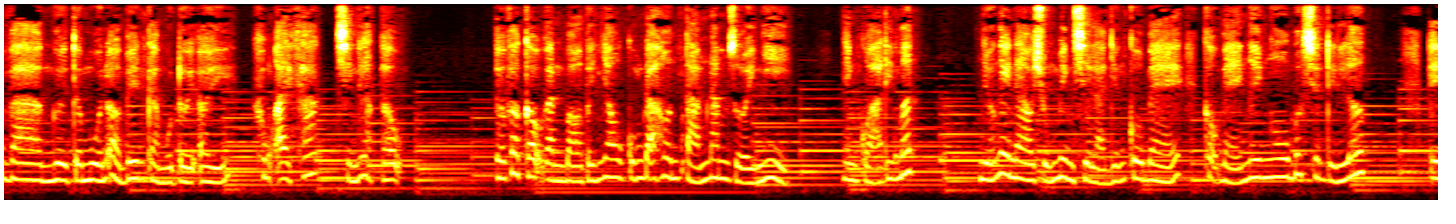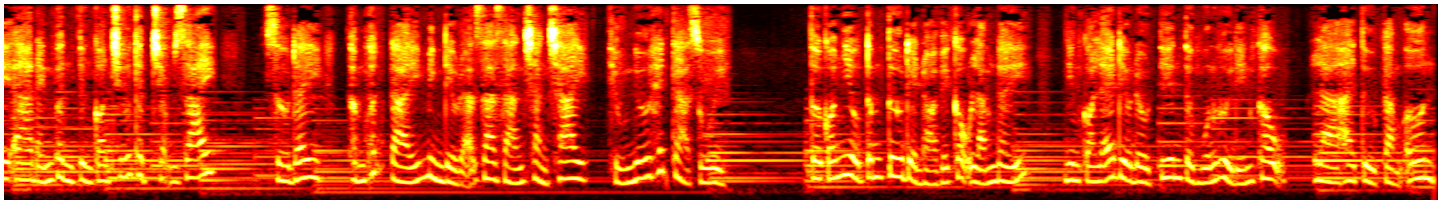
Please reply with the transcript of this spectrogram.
Và người tớ muốn ở bên cả một đời ấy, không ai khác chính là cậu. Tớ và cậu gắn bó với nhau cũng đã hơn 8 năm rồi ấy nhỉ. Nhanh quá đi mất. Nhớ ngày nào chúng mình chỉ là những cô bé, cậu bé ngây ngô bước chân đến lớp. Ea đánh vần từng con chữ thật chậm rãi. Giờ đây, thấm thất cái mình đều đã ra dáng chàng trai, thiếu nữ hết cả rồi. Tớ có nhiều tâm tư để nói với cậu lắm đấy Nhưng có lẽ điều đầu tiên tớ muốn gửi đến cậu Là hai từ cảm ơn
